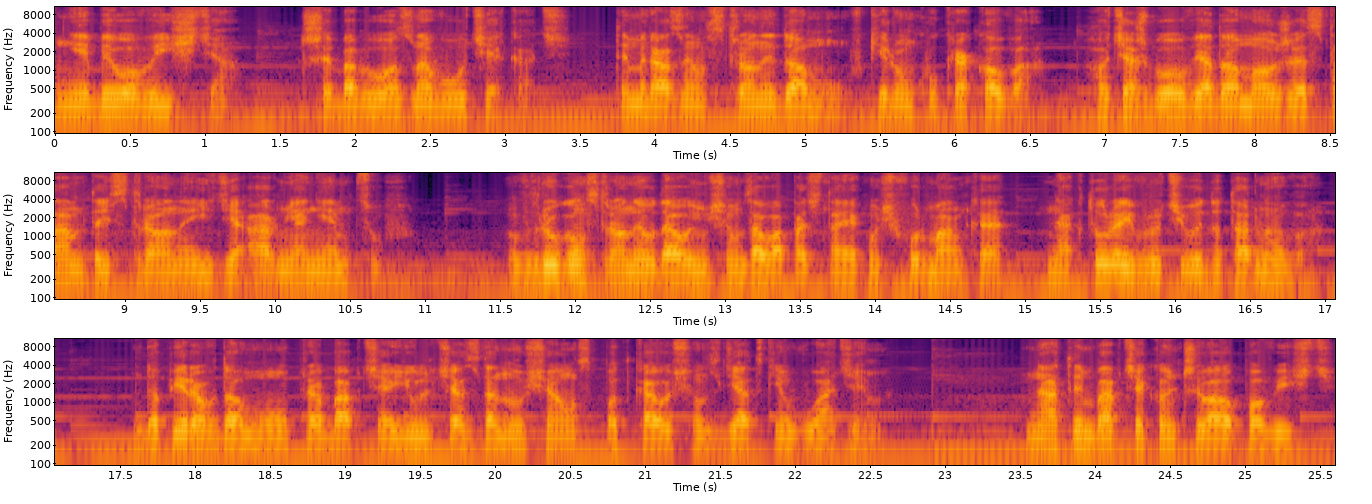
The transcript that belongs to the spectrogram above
Nie było wyjścia. Trzeba było znowu uciekać. Tym razem w stronę domu, w kierunku Krakowa, chociaż było wiadomo, że z tamtej strony idzie armia Niemców. W drugą stronę udało im się załapać na jakąś furmankę, na której wróciły do Tarnowa. Dopiero w domu prababcia Julcia z Danusią spotkały się z dziadkiem Władziem. Na tym babcia kończyła opowieść.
